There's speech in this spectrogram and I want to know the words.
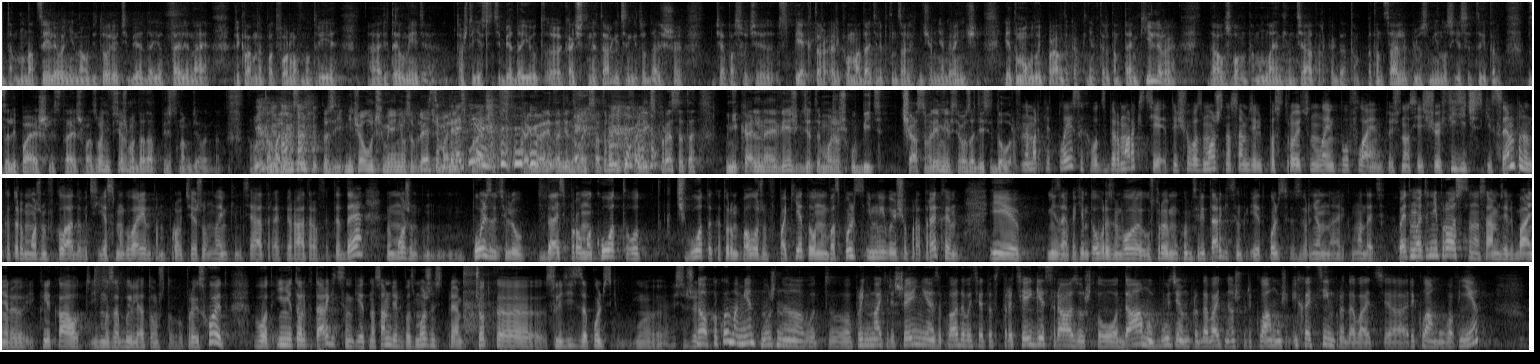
там, ну, нацеливания на аудиторию тебе дает та или иная рекламная платформа внутри э, ритейл-медиа. Потому что если тебе дают э, качественные таргетинги, то дальше у тебя, по сути, спектр рекламодателей потенциальных ничем не ограничен. И это могут быть, правда, как некоторые там таймкиллеры, да, условно, там онлайн-кинотеатр, когда там потенциально плюс-минус, если ты там залипаешь, листаешь в озоне, все же мы, да, да, перед сном делаем. Да. Вот, там Алиэкс... То есть ничего лучше меня не усыпляет, чем Алиэкспресс. Как говорит один из моих сотрудников, Алиэкспресс — это уникальная вещь, где ты можешь убить час времени всего за 10 долларов. На маркетплейсах, вот в Сбермаркете, это еще возможность, на самом деле, построить онлайн то офлайн. То есть у нас есть еще физический сэмплинг, который мы можем вкладывать. Если мы говорим там, про те же онлайн-кинотеатры, операторов и т.д., мы можем там, пользователю дать промокод от чего-то, который мы положим в пакет, и он им воспользуется, и мы его еще протрекаем, и не знаю, каким-то образом его устроим какой-нибудь ретаргетинг, и это пользователь завернем на рекомендатель. Поэтому это не просто, на самом деле, баннеры кликаут, и мы забыли о том, что происходит. Вот. И не только таргетинги, это на самом деле возможность прям четко следить за пользовательским э, CG. Но в какой момент нужно вот, э, принимать решение, закладывать это в стратегии сразу, что да, мы будем продавать нашу рекламу и хотим продавать э, рекламу вовне,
